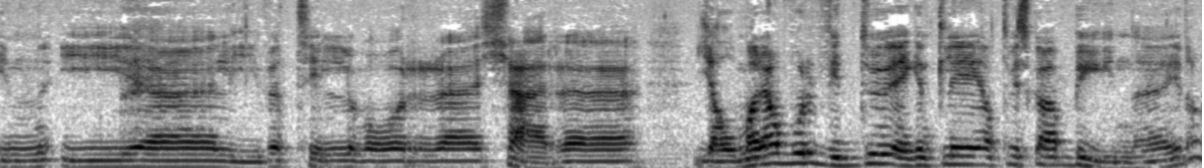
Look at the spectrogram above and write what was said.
inn i eh, livet til vår eh, kjære Hjalmar. Ja, hvor vil du egentlig at vi skal begynne i dag?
